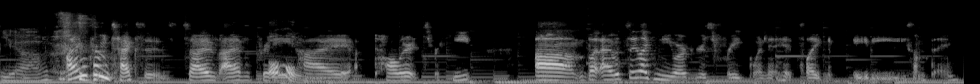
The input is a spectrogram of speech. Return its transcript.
yeah. I'm from Texas, so I've I have a pretty Oh. high tolerance for heat. Um, but I would say like New Yorkers freak when it hits like 80 something,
